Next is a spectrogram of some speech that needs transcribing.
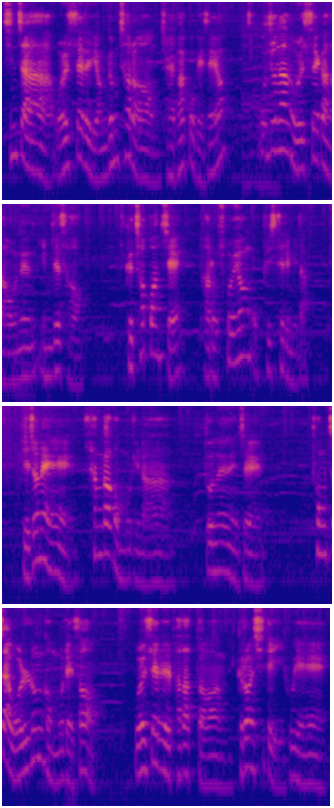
진짜 월세를 연금처럼 잘 받고 계세요? 꾸준한 월세가 나오는 임대사업. 그 첫 번째, 바로 소형 오피스텔입니다. 예전에 상가 건물이나 또는 이제 통짜 원룸 건물에서 월세를 받았던 그런 시대 이후에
